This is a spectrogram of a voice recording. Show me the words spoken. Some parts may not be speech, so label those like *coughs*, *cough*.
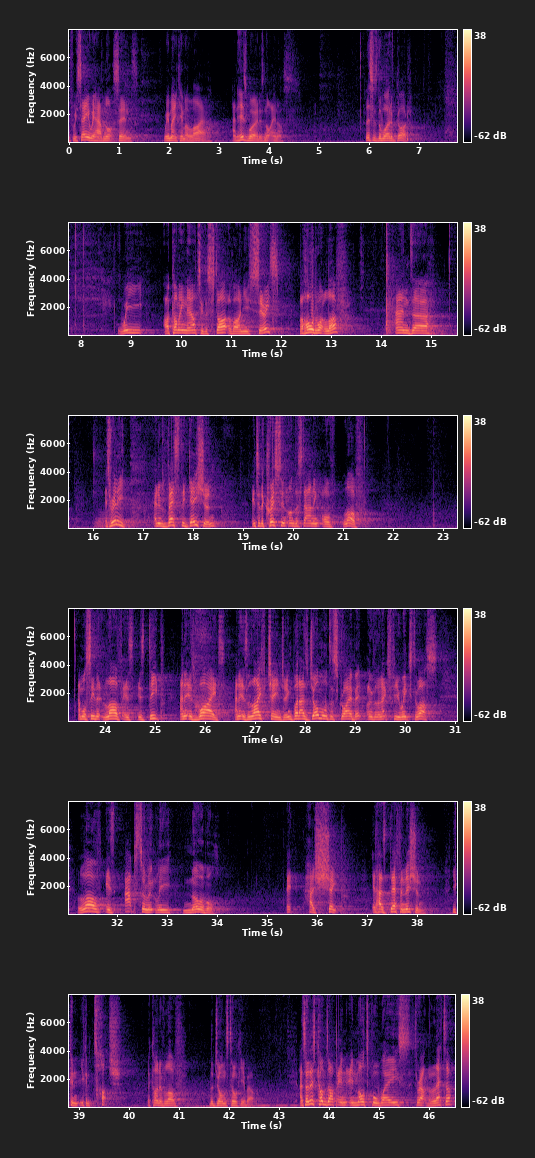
If we say we have not sinned, we make him a liar, and his word is not in us. This is the word of God. We are coming now to the start of our new series, Behold What Love. And uh, it's really an investigation into the Christian understanding of love. And we'll see that love is, is deep and it is wide and it is life changing. But as John will describe it over the next few weeks to us, love is absolutely knowable. It has shape, it has definition. You can, you can touch the kind of love that John's talking about. And so this comes up in, in multiple ways throughout the letter.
